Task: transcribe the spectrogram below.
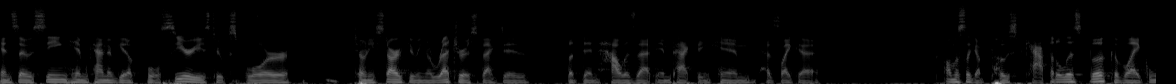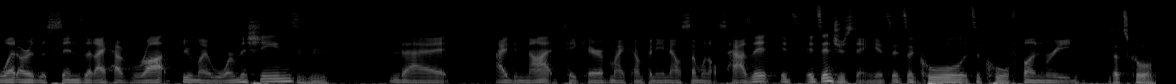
And so seeing him kind of get a full series to explore Tony Stark doing a retrospective, but then how is that impacting him as like a almost like a post-capitalist book of like what are the sins that I have wrought through my war machines hmm that I did not take care of my company and now someone else has it. It's it's interesting. It's it's a cool it's a cool fun read. that's cool.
